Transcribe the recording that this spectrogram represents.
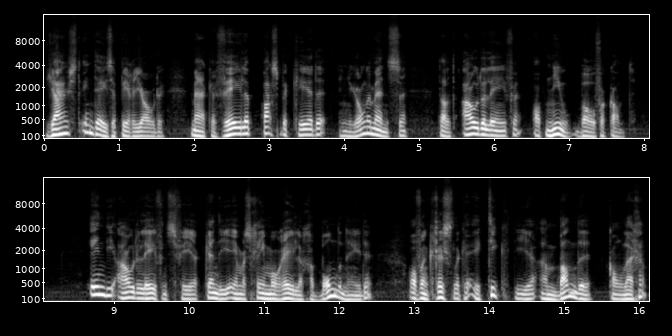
Juist in deze periode merken vele pasbekeerde en jonge mensen dat het oude leven opnieuw bovenkomt. In die oude levenssfeer kende je immers geen morele gebondenheden of een christelijke ethiek die je aan banden kon leggen.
